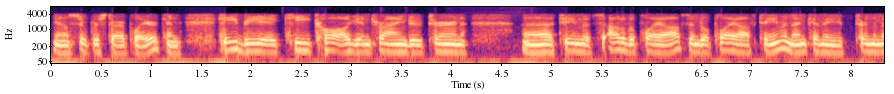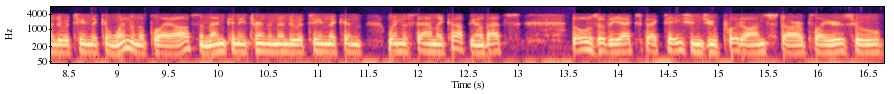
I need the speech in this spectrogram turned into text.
you know superstar player? Can he be a key cog in trying to turn uh, a team that's out of the playoffs into a playoff team, and then can he turn them into a team that can win in the playoffs, and then can he turn them into a team that can win the Stanley Cup? You know, that's those are the expectations you put on star players who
